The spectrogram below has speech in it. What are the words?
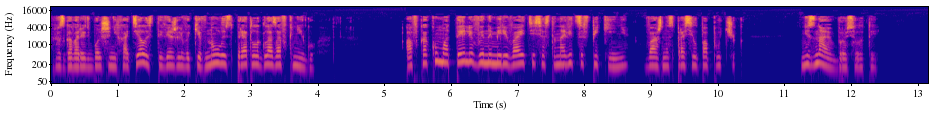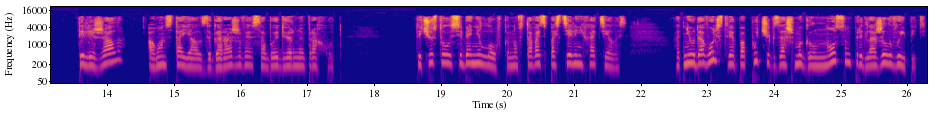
Разговаривать больше не хотелось, ты вежливо кивнула и спрятала глаза в книгу. «А в каком отеле вы намереваетесь остановиться в Пекине?» — важно спросил попутчик. «Не знаю», — бросила ты. «Ты лежала, а он стоял, загораживая собой дверной проход. Ты чувствовала себя неловко, но вставать с постели не хотелось. От неудовольствия попутчик зашмыгал носом, предложил выпить.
